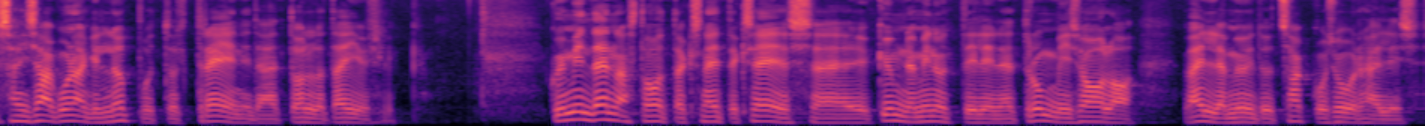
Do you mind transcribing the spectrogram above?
sa ei saa kunagi lõputult treenida, et olla täiuslik. kui mind ennast ootaks näiteks ees eh, kümneminutiline trummisoolo välja müüdud Saku Suurhallis,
